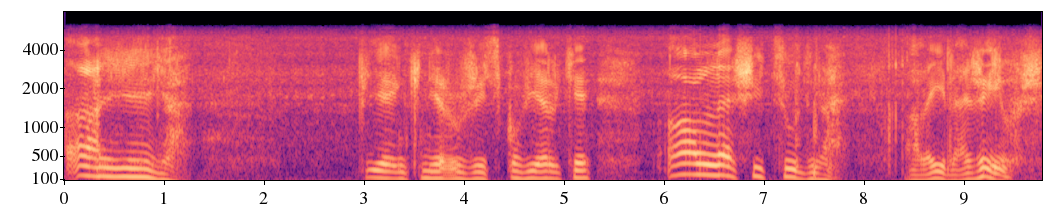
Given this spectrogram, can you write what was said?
Ajeja. Pięknie różysko wielkie. Ależ i cudna. Ale i leży już.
